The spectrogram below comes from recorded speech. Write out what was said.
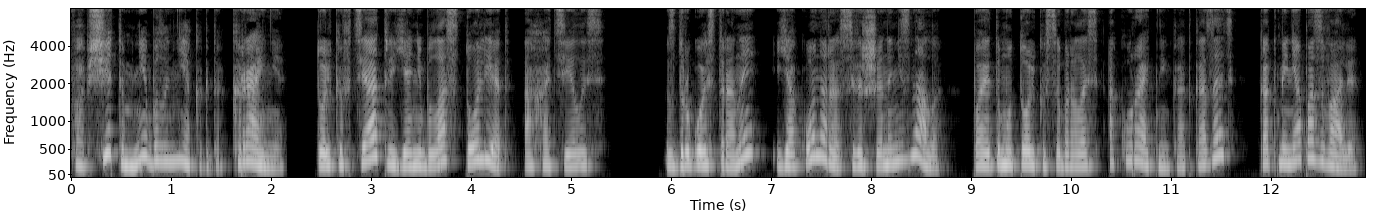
«Вообще-то мне было некогда, крайне. Только в театре я не была сто лет, а хотелось. С другой стороны, я Конора совершенно не знала, поэтому только собралась аккуратненько отказать, как меня позвали.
